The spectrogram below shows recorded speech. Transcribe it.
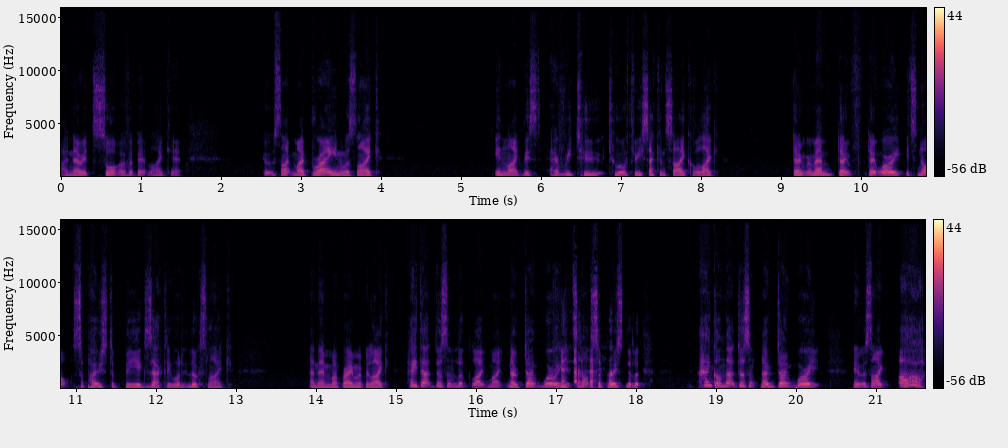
I know it's sort of a bit like it. It was like my brain was like in like this every two two or three second cycle, like don't remember don't don't worry it's not supposed to be exactly what it looks like. And then my brain would be like hey that doesn't look like my no don't worry it's not supposed to look hang on that doesn't no don't worry. It was like oh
